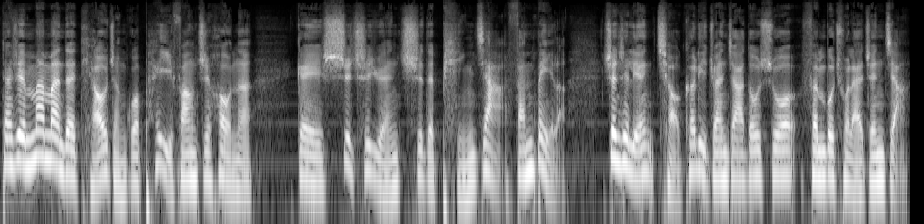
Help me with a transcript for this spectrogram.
但是慢慢的调整过配方之后呢。给试吃员吃的评价翻倍了，甚至连巧克力专家都说分不出来真假。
